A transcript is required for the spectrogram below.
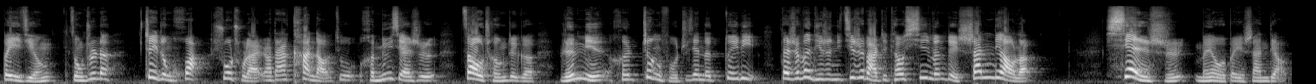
背景。总之呢，这种话说出来让大家看到，就很明显是造成这个人民和政府之间的对立。但是问题是你即使把这条新闻给删掉了，现实没有被删掉，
